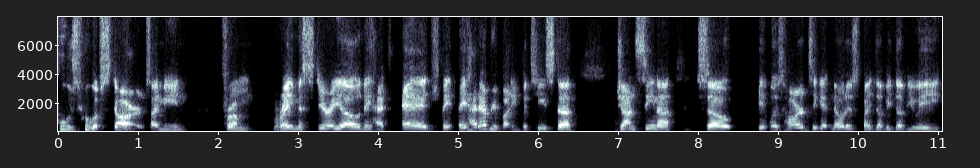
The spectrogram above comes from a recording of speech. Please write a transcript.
who's who of stars. I mean, from Rey Mysterio, they had Edge, they, they had everybody, Batista, John Cena. So it was hard to get noticed by WWE.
